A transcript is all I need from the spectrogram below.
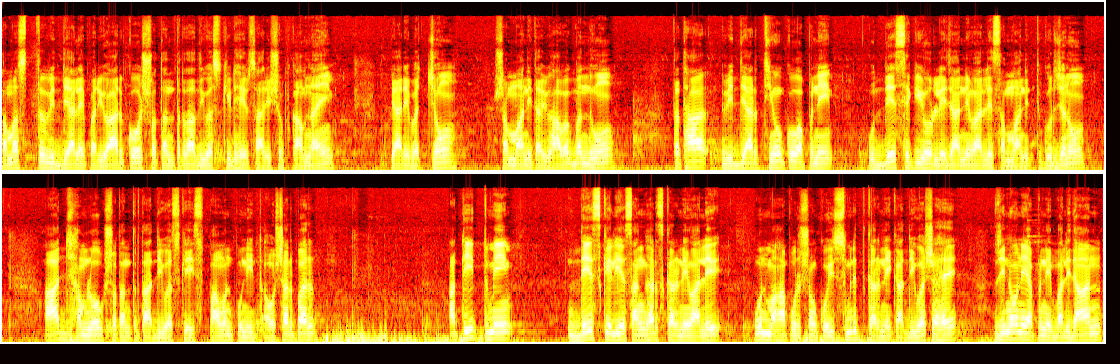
समस्त विद्यालय परिवार को स्वतंत्रता दिवस की ढेर सारी शुभकामनाएँ। प्यारे बच्चों, सम्मानित अभिभावक बंधुओं, तथा विद्यार्थियों को अपने उद्देश्य की ओर ले जाने वाले सम्मानित गुरुजनों, आज हम लोग स्वतंत्रता दिवस के इस पावन पुनीत अवसर पर अतीत में देश के लिए संघर्ष करने वाले उन महापुरुषों को स्मृत करने का दिवस है, जिन्होंने अपने बलिदान,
